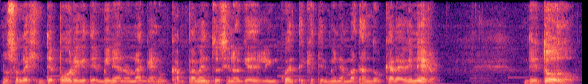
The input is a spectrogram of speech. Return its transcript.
no solo gente pobre que termina en, un campamento, sino que delincuentes que terminan matando a un carabinero. De todo.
